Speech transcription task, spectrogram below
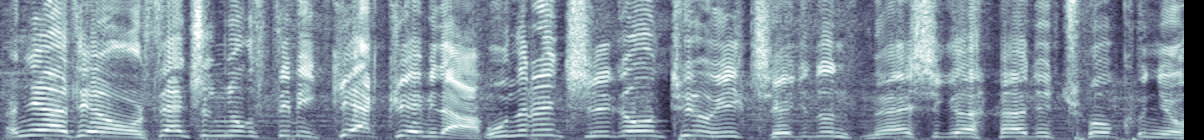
안녕하세요. 산충용스TV 깍규입니다. 오늘은 즐거운 토요일 제주도는 날씨가 아주 좋군요.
